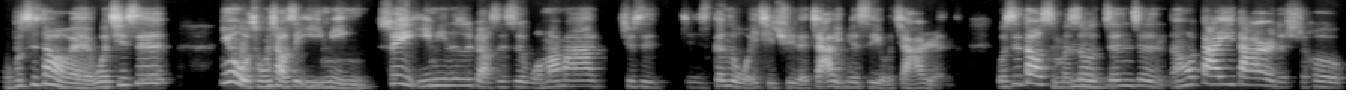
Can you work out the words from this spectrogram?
我不知道哎，我其实因为我从小是移民，所以移民的是表示是我妈妈就是就是跟着我一起去的，家里面是有家人。我是到什么时候真正？然后大一大二的时候，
